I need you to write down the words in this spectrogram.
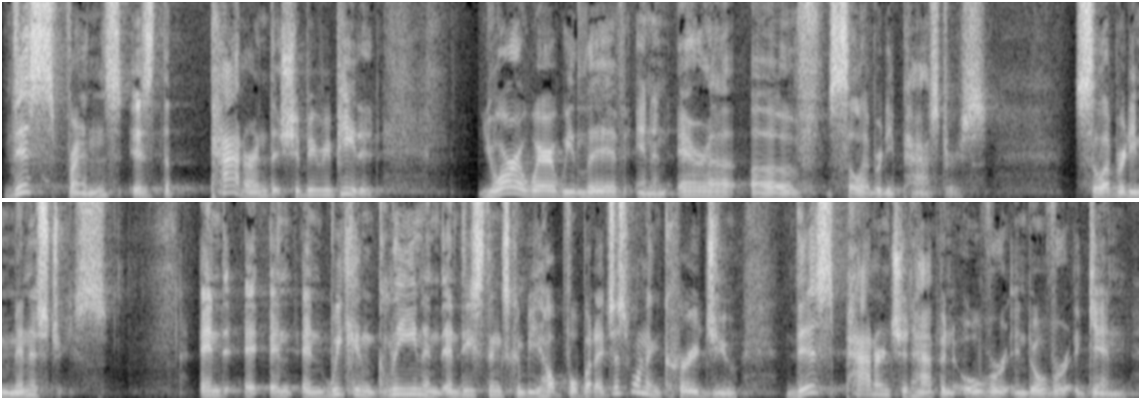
This, friends, is the pattern that should be repeated. You are aware we live in an era of celebrity pastors, celebrity ministries and, and, and we can glean and, and these things can be helpful, but I just want to encourage you this pattern should happen over and over again.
